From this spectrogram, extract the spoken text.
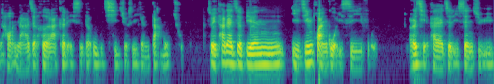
然后拿着赫拉克雷斯的武器，就是一根大木锄。所以他在这边已经换过一次衣服了，而且他在这里甚至于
